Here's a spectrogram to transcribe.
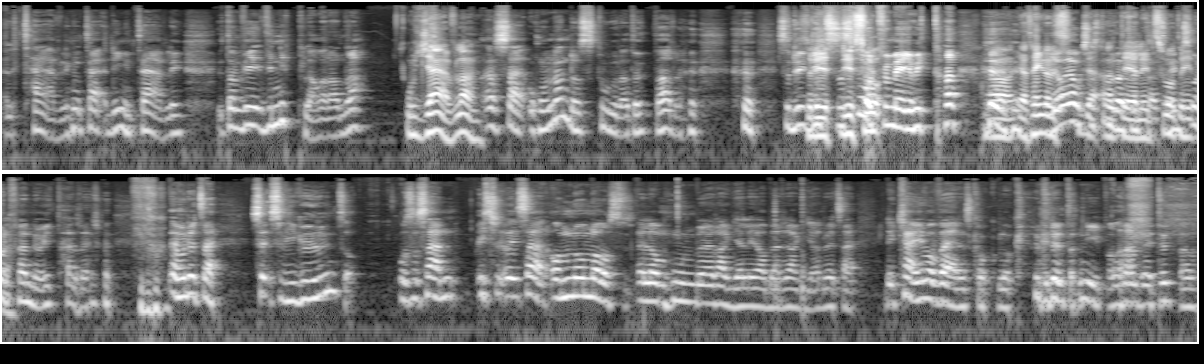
eller tävling och tävling, det är ingen tävling, utan vi, vi nipplar varandra. Åh jävlar! Alltså, så här, och hon har ändå stora tuttar. så det, Så det är det- inte så det är svårt så- för mig att hitta. Ja, jag tänkte att, jag är också stora att det är tuttar, lite så svårt det att är svårt hitta för henne att hitta heller. Nej men du vet så, här, så, så vi går runt så. Och så sen, så, här, om någon av oss, eller om hon börjar ragga eller jag börjar ragga, du vet så här, Det kan ju vara världens kockblock. Gå runt och nypa varandra i tuttarna.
